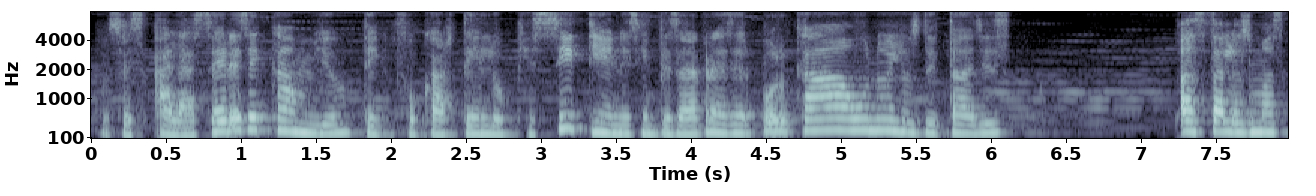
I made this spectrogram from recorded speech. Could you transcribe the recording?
entonces, al hacer ese cambio de enfocarte en lo que sí tienes y empezar a agradecer por cada uno de los detalles, hasta los más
